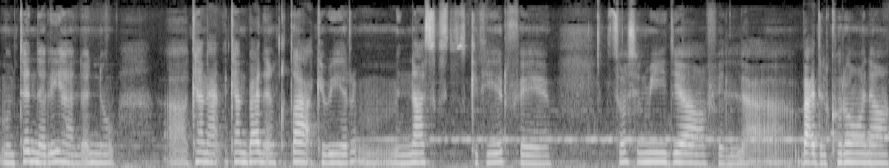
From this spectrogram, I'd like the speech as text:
ممتنة ليها لأنه كان كان بعد انقطاع كبير من ناس كثير في ال social media في بعد الكورونا.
